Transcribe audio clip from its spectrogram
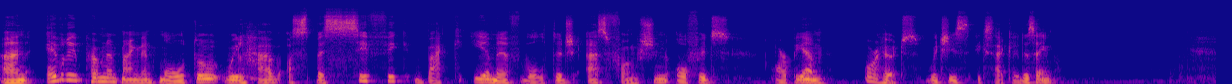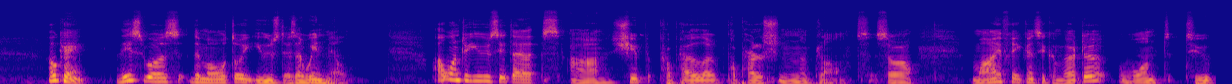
And every permanent magnet motor will have a specific back EMF voltage as function of its RPM or Hertz, which is exactly the same. Okay, this was the motor used as a windmill. I want to use it as a ship propeller propulsion plant. So my frequency converter want to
